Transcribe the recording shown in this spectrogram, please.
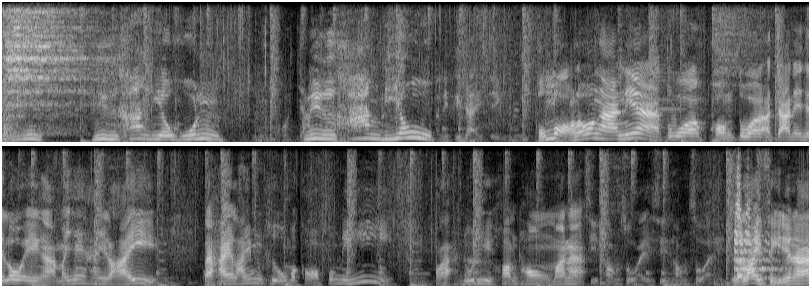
โอ้โหนี่คือข้างเดียวคุณโคตรใหญ่ นี่คือข้างเดียว อันนี้คือใหญ่จริง ผมบอกแล้วว่างานเนี้ยตัวของตัวอาจารย์เนเทโรเองอะไม่ใช่ไฮไลท์ แต่ไฮไลท์มันคือองค์ประกอบพวกนี้อะดูที่ความทองของมันอะ สีทองสวย สีทองสวย แล้วไล่สีด้วยนะ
